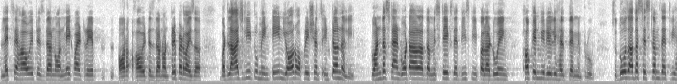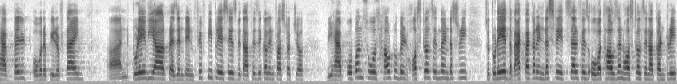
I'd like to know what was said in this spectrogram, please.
Let's say how it is done on MakeMyTrip or how it is done on TripAdvisor, but largely to maintain your operations internally, to understand what are the mistakes that these people are doing, how can we really help them improve. So those are the systems that we have built over a period of time. And today we are present in 50 places with our physical infrastructure. We have open source how to build hostels in the industry. So today the backpacker industry itself is over 1,000 hostels in our country.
